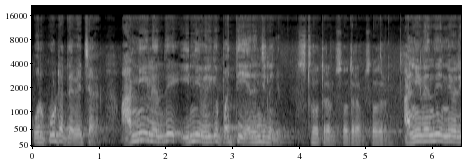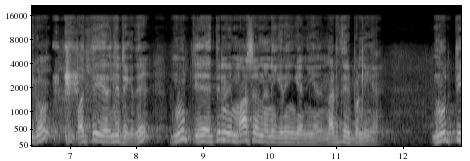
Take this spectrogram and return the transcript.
ஒரு கூட்டத்தை வச்சார் அன்னியிலேருந்து இன்னி வரைக்கும் பத்தி எரிஞ்சு நிற்குது ஸ்தோத்திரம் ஸ்தோத்திரம் ஸ்தோத்திரம். அன்னிலேருந்து இன்னி வரைக்கும் பத்தி எரிஞ்சிட்டு இருக்குது நூற்றி எத்தனை மாதம் நினைக்கிறீங்க நீங்கள் நடத்திருப்பீங்க? நூற்றி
